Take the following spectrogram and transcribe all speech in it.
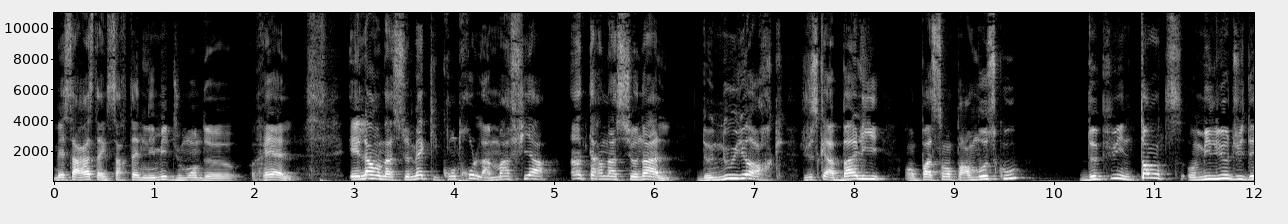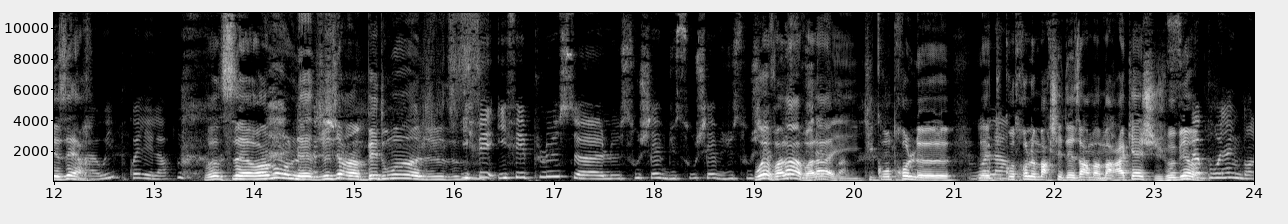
Mais ça reste avec certaines limites du monde euh, réel. Et là, on a ce mec qui contrôle la mafia internationale de New York jusqu'à Bali, en passant par Moscou, depuis une tente au milieu du désert. Bah oui, pourquoi il est là C'est vraiment, le- je veux dire, un bédouin. je- il fait, il fait plus euh, le sous-chef du sous-chef du sous-chef. Ouais, voilà, voilà, et qui contrôle le, qui contrôle le marché des armes à Marrakech, je veux C'est pas bien. pour rien que dans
